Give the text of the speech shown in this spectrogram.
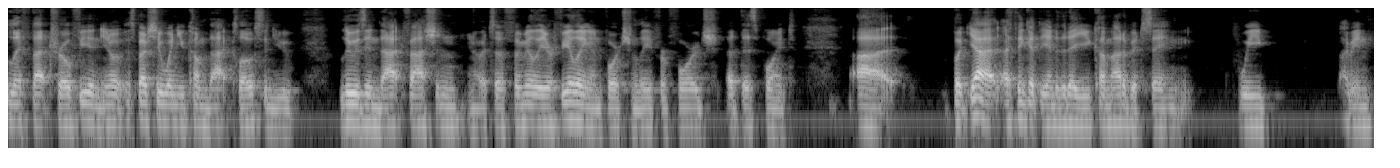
lift that trophy, and you know, especially when you come that close and you lose in that fashion. You know, it's a familiar feeling, unfortunately, for Forge at this point. Uh, but yeah, I think at the end of the day, you come out of it saying we, I mean,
